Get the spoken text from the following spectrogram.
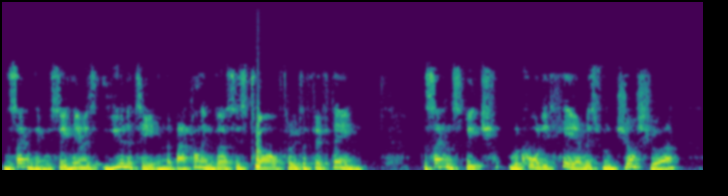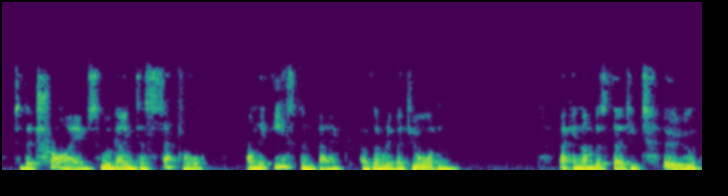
The second thing we see here is unity in the battle in verses 12 through to 15. The second speech recorded here is from Joshua to the tribes who are going to settle on the eastern bank of the River Jordan. Back in Numbers 32,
